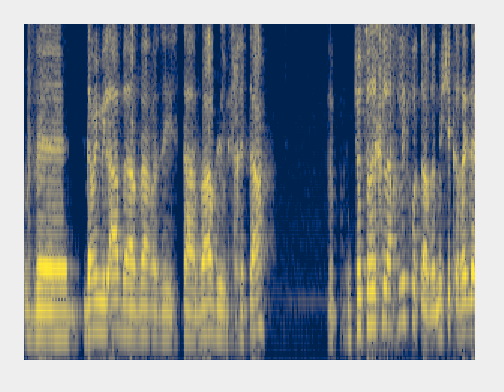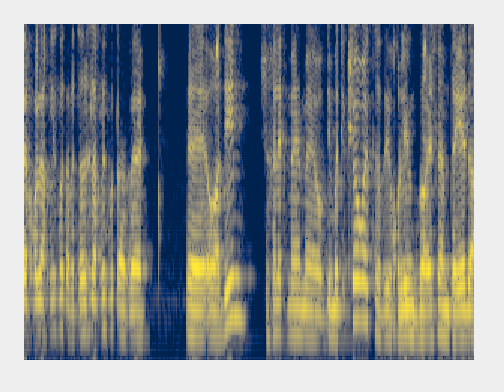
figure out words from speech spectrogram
וגם אם מילאה בעבר אז היא הסתאבה והיא הושחתה, ופשוט צריך להחליף אותה, ומי שכרגע יכול להחליף אותה וצריך להחליף אותה זה אה, אוהדים, שחלק מהם אה, עובדים בתקשורת, אז יכולים כבר, יש להם את הידע,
